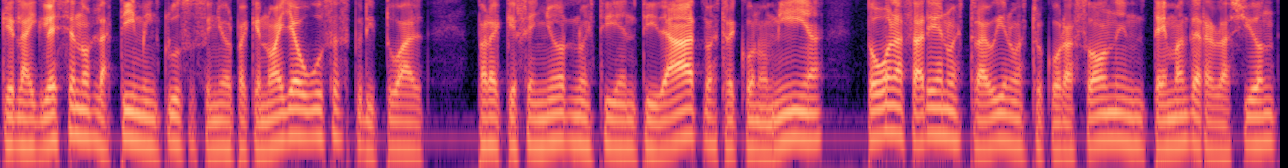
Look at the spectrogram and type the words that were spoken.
que la iglesia nos lastime incluso, Señor, para que no haya abuso espiritual, para que, Señor, nuestra identidad, nuestra economía, todas las áreas de nuestra vida, nuestro corazón en temas de relación,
